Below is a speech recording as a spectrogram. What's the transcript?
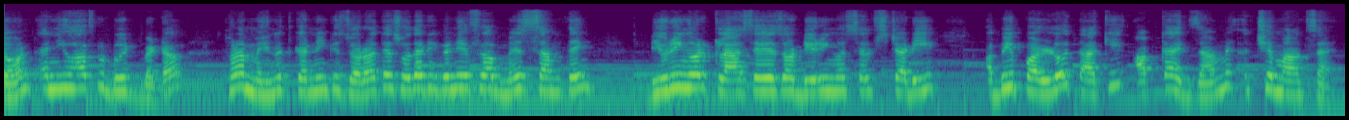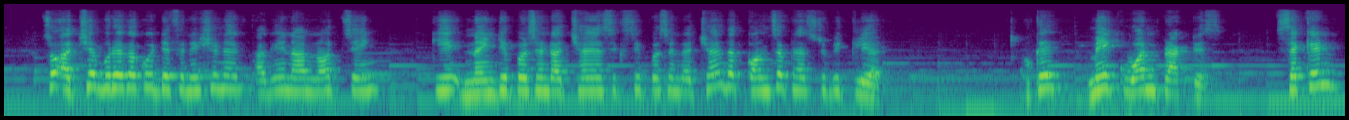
learned and you have to do it better. थोड़ा मेहनत करने की ज़रूरत है so that even if you have miss something during your classes और ड्यूरिंग योर सेल्फ स्टडी अभी पढ़ लो ताकि आपका एग्ज़ाम में अच्छे मार्क्स आए। सो so, अच्छे बुरे का कोई डेफिनेशन है? Again I am not saying कि 90% अच्छा है 60% अच्छा है। The concept has to be clear okay make one practice second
